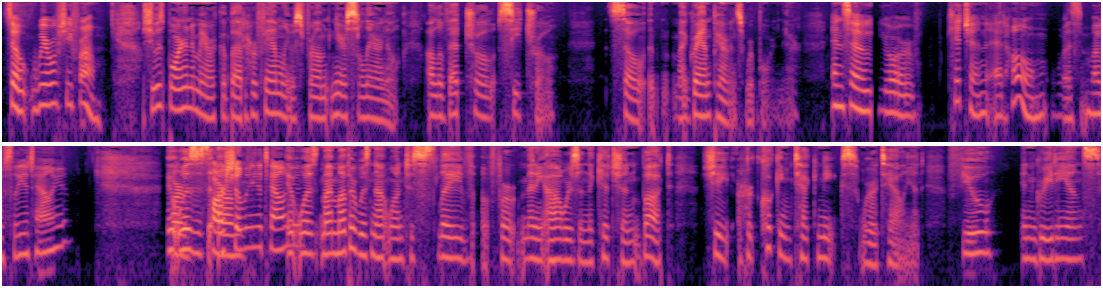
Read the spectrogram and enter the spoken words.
So where was she from? She was born in America, but her family was from near Salerno, Oliveto Citra. So uh, my grandparents were born there. And so your kitchen at home was mostly Italian? It was partially um, Italian. It was. My mother was not one to slave for many hours in the kitchen, but she her cooking techniques were Italian. Few ingredients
